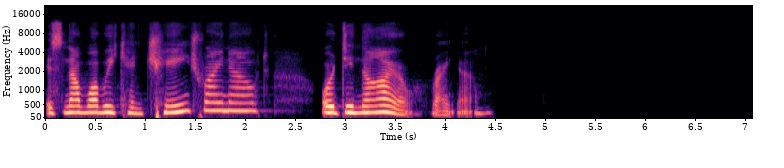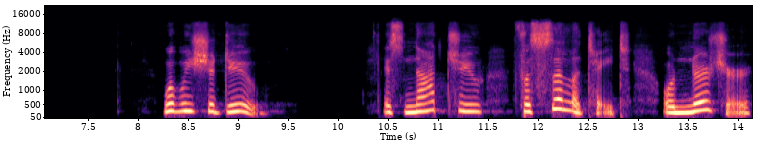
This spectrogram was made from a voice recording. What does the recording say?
It's not what we can change right now or denial right now. What we should do is not to facilitate or nurture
